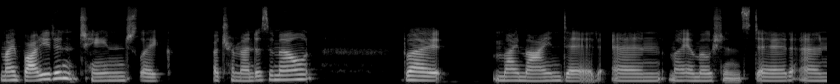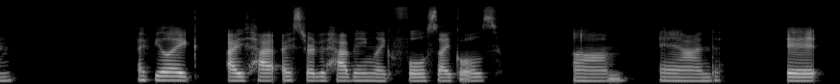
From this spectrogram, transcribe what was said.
my body didn't change like a tremendous amount, but my mind did and my emotions did and I feel like I had I started having like full cycles um and it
